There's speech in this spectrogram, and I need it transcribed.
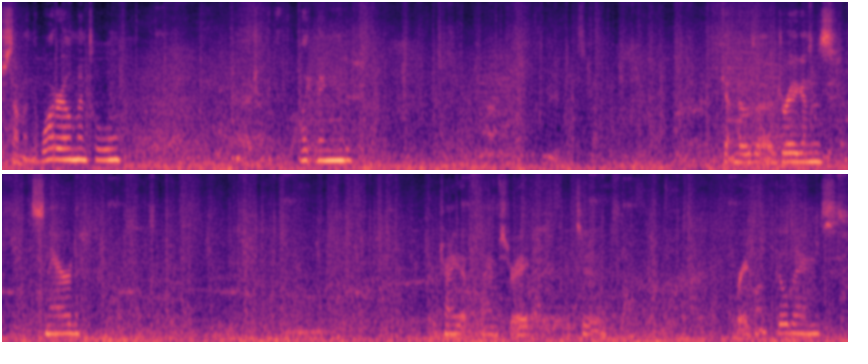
Summon the water elemental. Uh, trying to get lightninged. Getting those uh, dragons snared. Trying to get flame strike to break one of the buildings.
